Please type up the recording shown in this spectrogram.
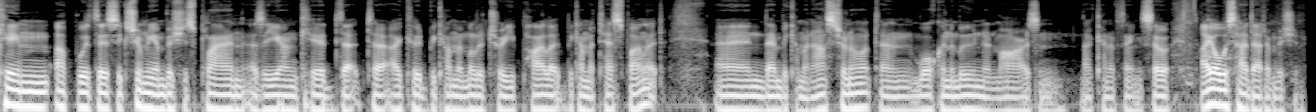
came up with this extremely ambitious plan as a young kid that uh, I could become a military pilot, become a test pilot, and then become an astronaut and walk on the moon and Mars and that kind of thing. So I always had that ambition.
